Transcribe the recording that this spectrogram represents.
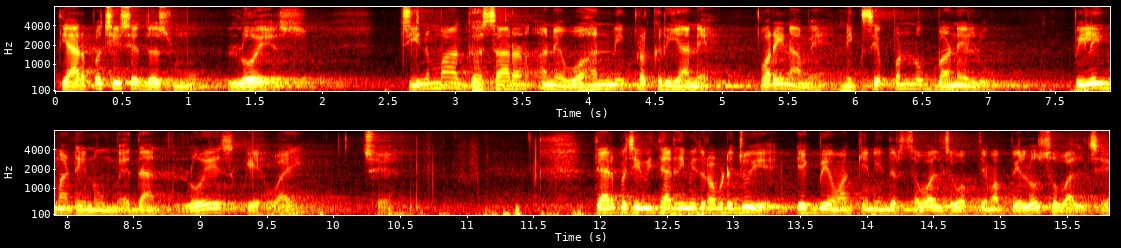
ત્યાર પછી છે દસમું લોએસ ચીનમાં ઘસારણ અને વહનની પ્રક્રિયાને પરિણામે નિક્ષેપણનું બનેલું પીળી માટીનું મેદાન લોએસ કહેવાય છે. ત્યાર પછી વિદ્યાર્થી મિત્રો, આપણે જોઈએ એક બે વાક્યની અંદર સવાલ જવાબ. તેમાં પહેલો સવાલ છે,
